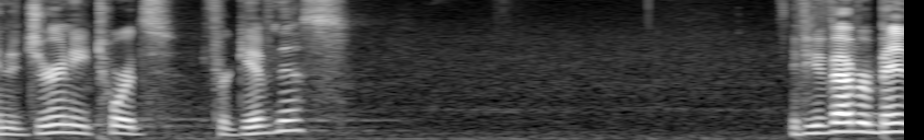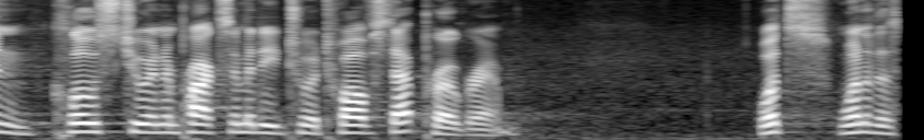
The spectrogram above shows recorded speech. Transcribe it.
in a journey towards forgiveness? If you've ever been close to and in proximity to a 12 step program, what's one, of the,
